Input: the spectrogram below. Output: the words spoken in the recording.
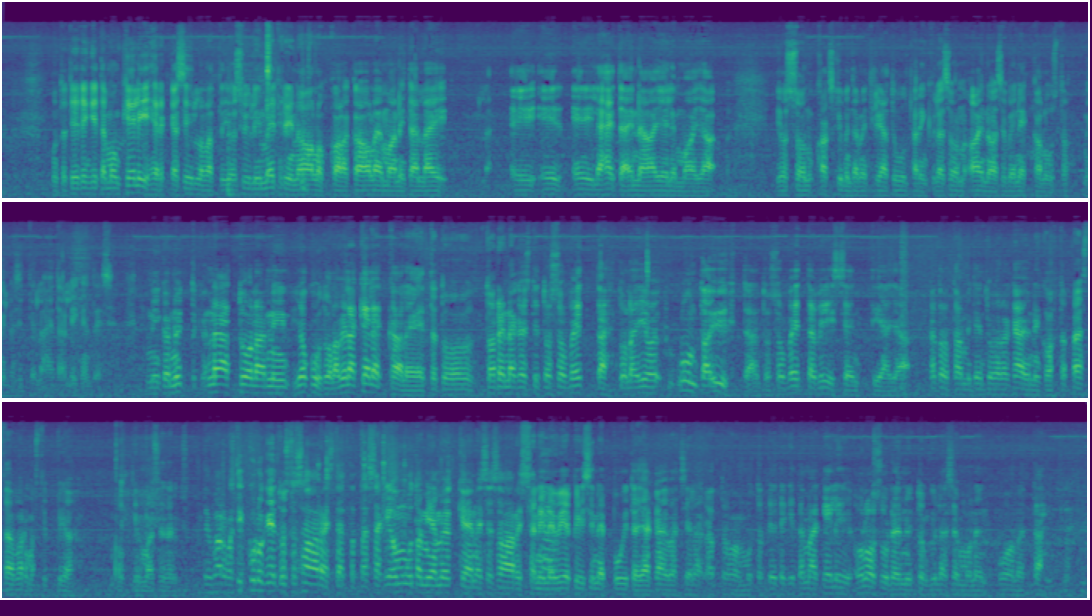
Mutta tietenkin tämä on keliherkkä sillä että jos yli metrin aallokko alkaa olemaan, niin tällä ei, ei, ei, ei lähdetä enää ajelemaan ja jos on 20 metriä tuulta, niin kyllä se on ainoa se venekalusto, millä sitten lähdetään liikenteeseen. Niin kuin nyt näet tuolla, niin joku tuolla vielä kelekkailee, että tuo, todennäköisesti tuossa on vettä, tuolla ei ole lunta yhtään, tuossa on vettä 5 senttiä ja katsotaan miten tuolla käy, niin kohta päästään varmasti pian sitä. Te varmasti kulkee tuosta saaresta, että tässäkin on muutamia mökkejä näissä saarissa, niin Joo. ne viepii sinne puita ja käyvät siellä katsomaan. Mutta tietenkin tämä keliolosuhde nyt on kyllä semmoinen huono. Että...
